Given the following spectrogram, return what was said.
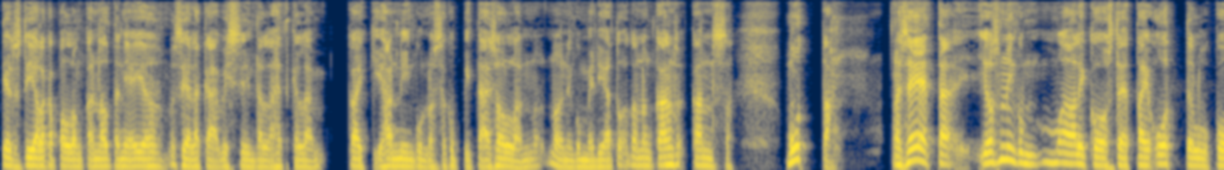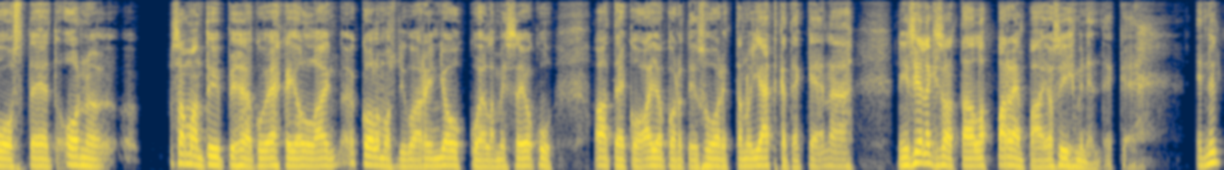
tietysti jalkapallon kannalta niin ei ole sielläkään vissiin tällä hetkellä kaikki ihan niin kunnossa kuin pitäisi olla no, noin niin kuin mediatuotannon kanssa. Mutta se, että jos niin kuin maalikoosteet tai ottelukoosteet on samantyyppisiä kuin ehkä jollain kolmosdivarin joukkueella, missä joku ATK-ajokortin suorittanut jätkä tekee nämä, niin sielläkin saattaa olla parempaa, jos ihminen tekee. Et nyt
